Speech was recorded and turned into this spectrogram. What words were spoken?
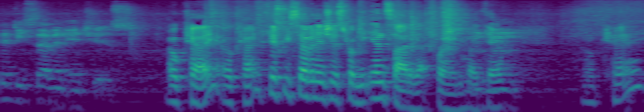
57 inches. Okay, okay. 57 inches from the inside of that frame right there. Mhm. Okay.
